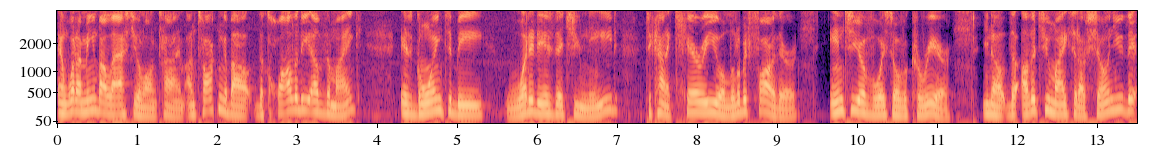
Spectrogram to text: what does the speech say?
And what I mean by last you a long time, I'm talking about the quality of the mic is going to be what it is that you need to kind of carry you a little bit farther into your voiceover career. You know, the other two mics that I've shown you, they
